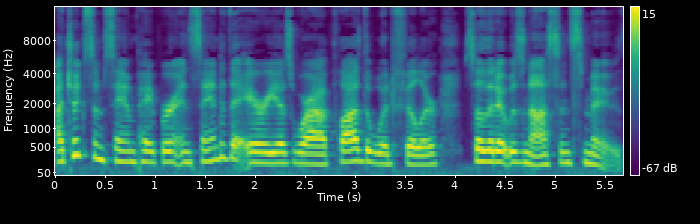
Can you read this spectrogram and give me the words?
I took some sandpaper and sanded the areas where I applied the wood filler so that it was nice and smooth.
